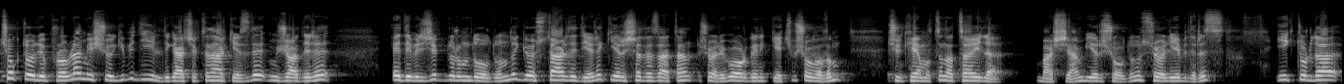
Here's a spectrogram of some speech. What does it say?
çok da öyle bir problem yaşıyor gibi değildi. Gerçekten herkesle mücadele edebilecek durumda olduğunu da gösterdi diyerek yarışa da zaten şöyle bir organik geçmiş olalım. Çünkü Hamilton hatayla başlayan bir yarış olduğunu söyleyebiliriz. İlk turda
